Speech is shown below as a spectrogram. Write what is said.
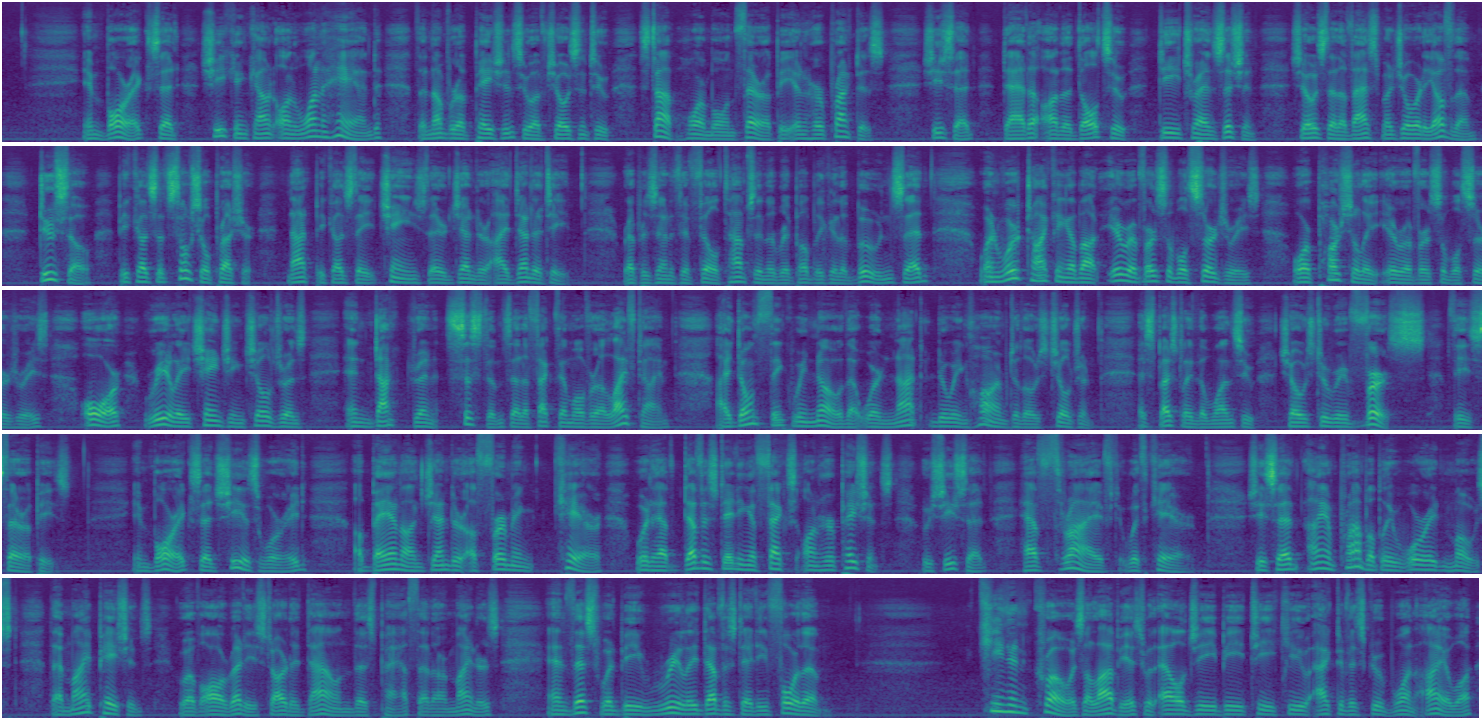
Imborek said she can count on one hand the number of patients who have chosen to stop hormone therapy in her practice. She said data on adults who detransition shows that a vast majority of them do so because of social pressure, not because they change their gender identity. Representative Phil Thompson, the Republican of Boone, said, When we're talking about irreversible surgeries or partially irreversible surgeries or really changing children's endocrine systems that affect them over a lifetime, I don't think we know that we're not doing harm to those children, especially the ones who chose to reverse these therapies. Imborek said she is worried a ban on gender affirming care would have devastating effects on her patients, who she said have thrived with care. She said, I am probably worried most that my patients who have already started down this path that are minors, and this would be really devastating for them. Keenan Crow is a lobbyist with LGBTQ activist group One Iowa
